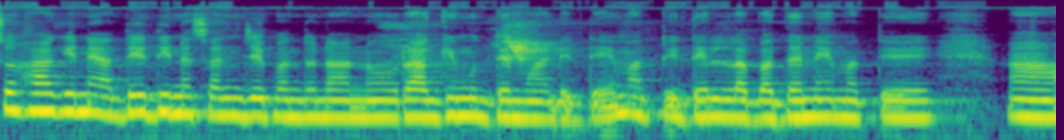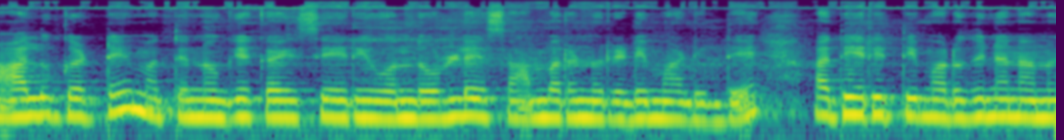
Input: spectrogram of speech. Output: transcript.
ಸೊ ಹಾಗೆಯೇ ಅದೇ ದಿನ ಸಂಜೆ ಬಂದು ನಾನು ರಾಗಿ ಮುದ್ದೆ ಮಾಡಿದ್ದೆ. ಮತ್ತು ಇದೆಲ್ಲ ಬದನೆ ಮತ್ತು ಆಲೂಗಡ್ಡೆ ಮತ್ತು ನುಗ್ಗೆಕಾಯಿ ಸೇರಿ ಒಂದು ಒಳ್ಳೆಯ ಸಾಂಬಾರನ್ನು ರೆಡಿ ಮಾಡಿದ್ದೆ. ಅದೇ ರೀತಿ ಮರುದಿನ ನಾನು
